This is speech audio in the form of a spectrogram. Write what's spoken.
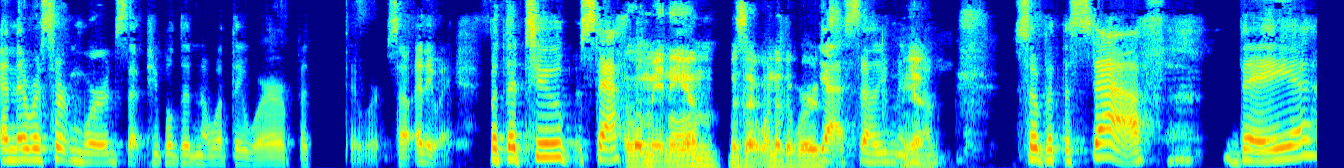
and there were certain words that people didn't know what they were, but they were so anyway. But the two staff people- Aluminium was that one of the words? yes, aluminium. So, but the staff, they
